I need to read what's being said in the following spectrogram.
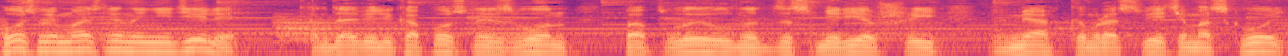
После масляной недели, когда великопостный звон поплыл над засмиревшей в мягком рассвете Москвой,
